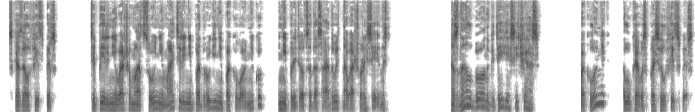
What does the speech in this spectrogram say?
— сказал Фитцпирс. «Теперь ни вашему отцу, ни матери, ни подруге, ни поклоннику не придется досадовать на вашу рассеянность. Знал бы он, где я сейчас». «Поклонник?» — лукаво спросил Фитцпирс.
